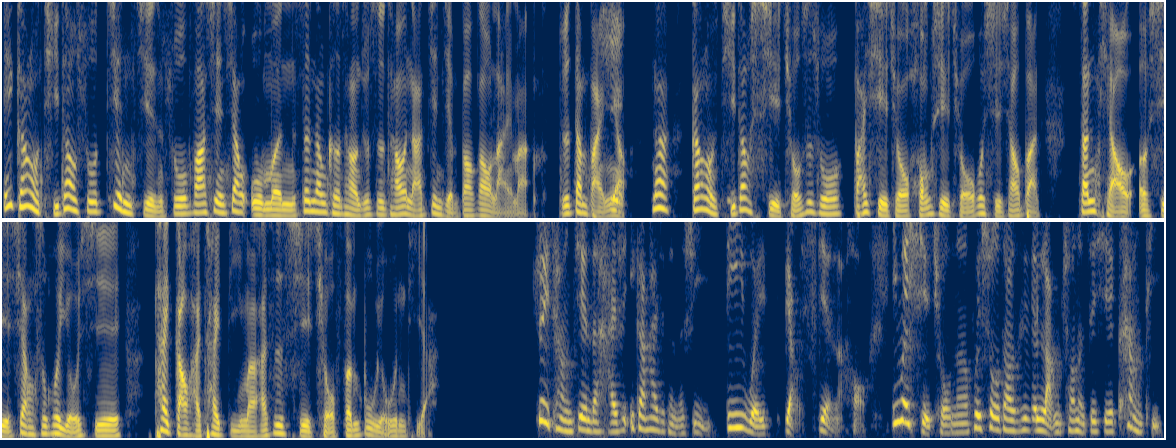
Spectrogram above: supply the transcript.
哎，刚好提到说健检说发现，像我们肾脏科常就是他会拿健检报告来嘛，就是蛋白尿。那刚好提到血球是说白血球、红血球或血小板三条呃血象是会有一些太高还太低吗？还是血球分布有问题啊？最常见的还是一刚开始可能是以低为表现了哈，因为血球呢会受到这些狼疮的这些抗体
